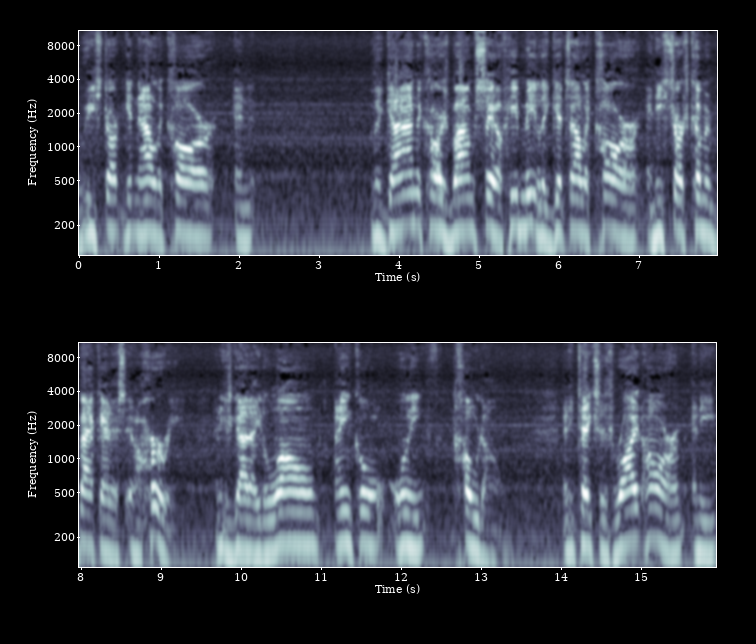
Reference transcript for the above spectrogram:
we start getting out of the car and the guy in the car is by himself. He immediately gets out of the car and he starts coming back at us in a hurry. And he's got a long ankle length coat on. And he takes his right arm and he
